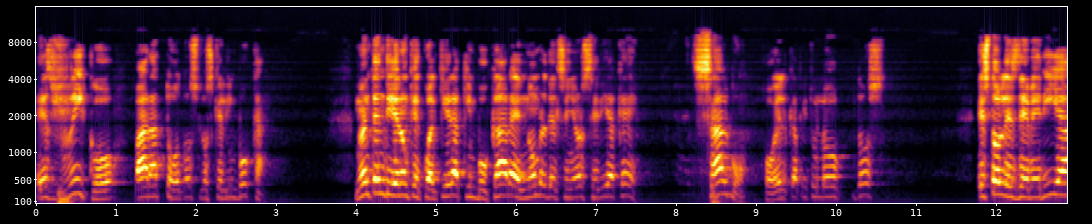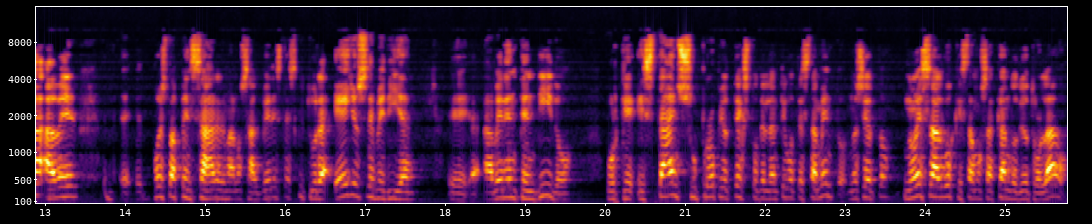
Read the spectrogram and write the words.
es rico para todos los que le invocan. No entendieron que cualquiera que invocara el nombre del Señor sería qué? Salvo. Joel capítulo 2. Esto les debería haber eh, puesto a pensar, hermanos, al ver esta escritura, ellos deberían eh, haber entendido porque está en su propio texto del Antiguo Testamento, ¿no es cierto? No es algo que estamos sacando de otro lado.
